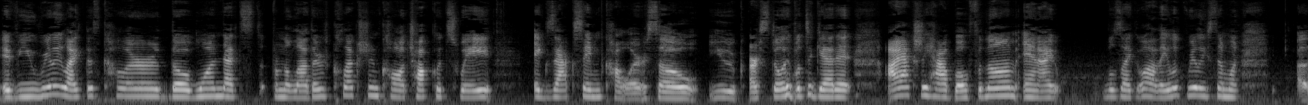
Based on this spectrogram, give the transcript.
If you really like this color, the one that's from the leather collection called Chocolate Suede, exact same color. So you are still able to get it. I actually have both of them and I was like, wow, they look really similar. Uh,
